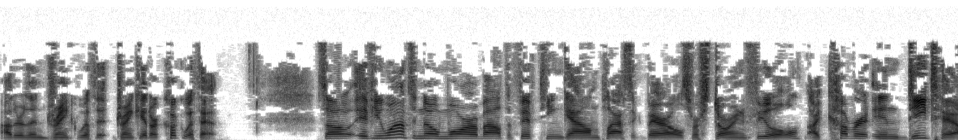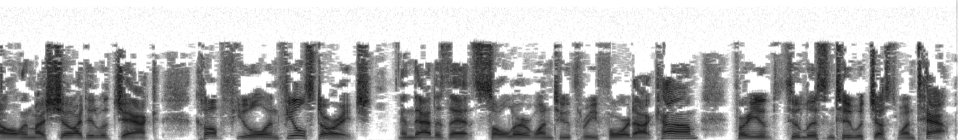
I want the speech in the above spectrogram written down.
other than drink with it, drink it or cook with it. So if you want to know more about the 15 gallon plastic barrels for storing fuel, I cover it in detail in my show I did with Jack called Fuel and Fuel Storage. And that is at solar1234.com for you to listen to with just one tap.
